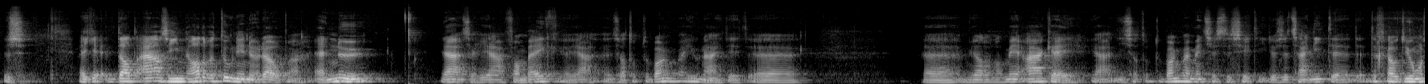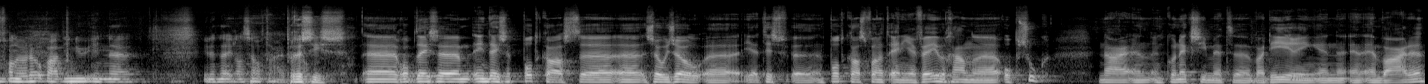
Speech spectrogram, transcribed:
Dus Weet je, dat aanzien hadden we toen in Europa. En nu, ja, zeg ja, Van Beek eh, ja, zat op de bank bij United. Uh, uh, we hadden nog meer Ake, ja, die zat op de bank bij Manchester City. Dus het zijn niet de, de, grote jongens van Europa die nu in, in het Nederlands zelf uitkomen. Precies. Uh, Rob, deze, in deze podcast sowieso, ja, het is een podcast van het NIRV. We gaan op zoek naar een, een connectie met uh, waardering en, en, en waarde.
